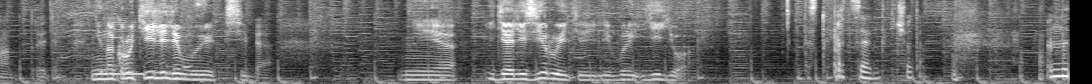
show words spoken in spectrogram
над этим. Не накрутили ли вы себя? Не идеализируете ли вы ее? Это сто процентов, что там. Она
